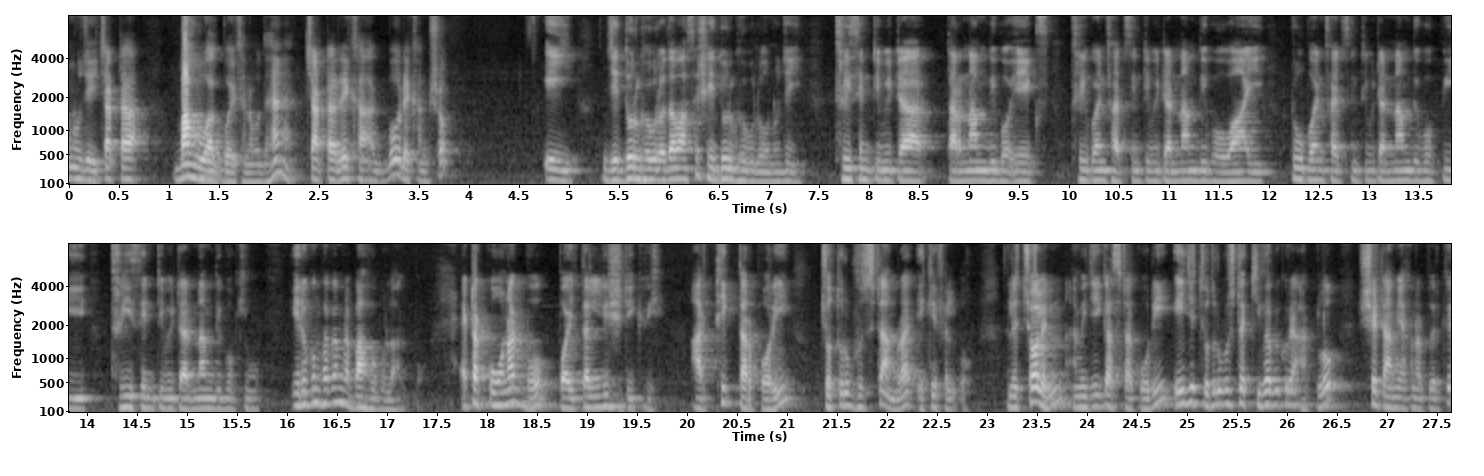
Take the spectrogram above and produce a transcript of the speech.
অনুযায়ী চারটা বাহু আঁকবো এখানের মধ্যে হ্যাঁ? চারটা রেখা আঁকবো, রেখাংশ। এই যে দৈর্ঘ্যগুলো দেওয়া আছে, সেই দৈর্ঘ্যগুলো অনুযায়ী থ্রি সেন্টিমিটার তার নাম দিব X three point five centimetre নাম দিব Y two point five centimetre নাম দিব পি থ্রি সেন্টিমিটার নাম দিব কিউ এরকমভাবে আমরা বাহুগুলো আঁকবো। একটা কোণ আঁকবো পঁয়তাল্লিশ ডিগ্রি, আর ঠিক তারপরেই চতুর্ভুজটা আমরা এঁকে ফেলব। তাহলে চলেন আমি যেই কাজটা করি, এই যে চতুর্ভুজটা কীভাবে করে আঁকলো, সেটা আমি এখন আপনাদেরকে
